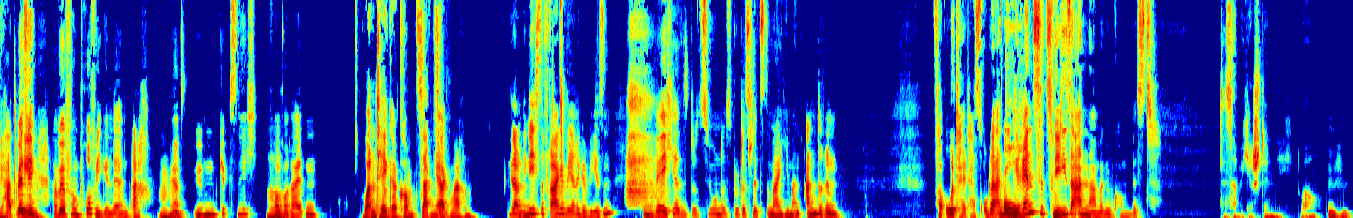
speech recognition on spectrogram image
Die hat Weiß keinen. ich, habe ja vom Profi gelernt. Ach, mhm. Ja, üben gibt's nicht, Mhm. vorbereiten. One-Taker, komm, zack, Ja. zack, machen. Genau, und die nächste Frage wäre gewesen, in welcher Situation, dass du das letzte Mal jemand anderen verurteilt hast oder an die Oh, Grenze zu nee. dieser Annahme gekommen bist. Das habe ich ja ständig. Wow. Mhm.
